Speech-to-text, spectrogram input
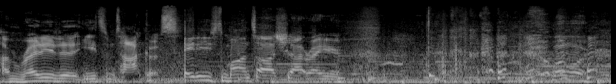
I'm ready to eat some tacos. 80s montage shot right here. One more.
